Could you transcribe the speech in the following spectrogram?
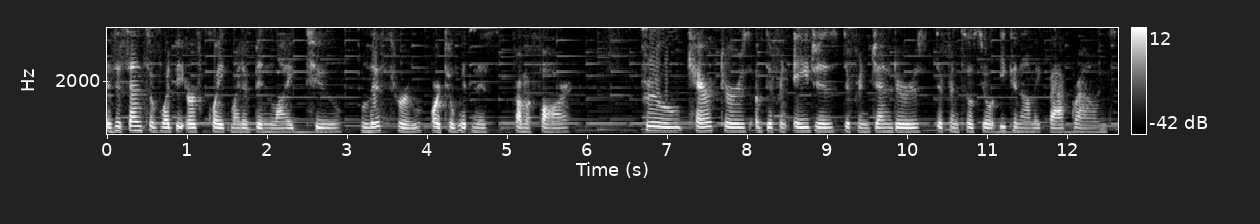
is a sense of what the earthquake might have been like to live through or to witness from afar through characters of different ages, different genders, different socioeconomic backgrounds,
